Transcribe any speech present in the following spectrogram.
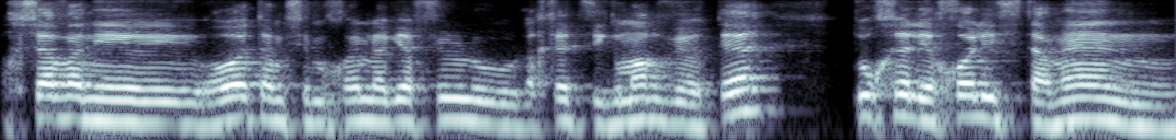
עכשיו אני רואה אותם שהם יכולים להגיע אפילו לחצי גמר ויותר, טוחל יכול להסתמן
